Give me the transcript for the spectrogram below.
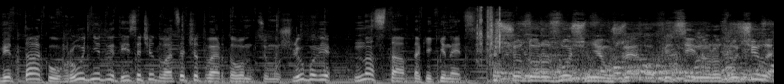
Відтак, у грудні 2024-го цьому шлюбові настав таки кінець. Щодо розлучення, вже офіційно розлучили,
